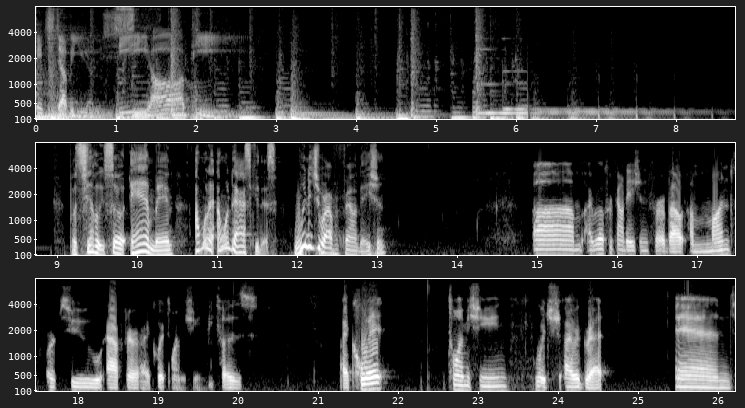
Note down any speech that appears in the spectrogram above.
It's WCRP. But so, so, and man, I want to, I want to ask you this: When did you write for Foundation? Um, I wrote for Foundation for about a month or two after I quit Toy Machine because I quit Toy Machine which I regret. And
